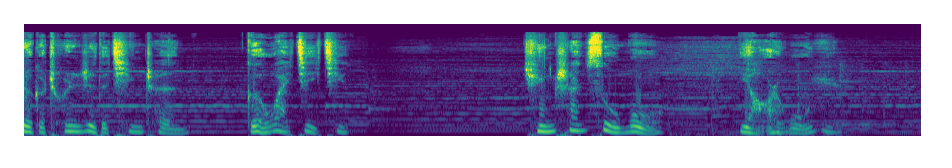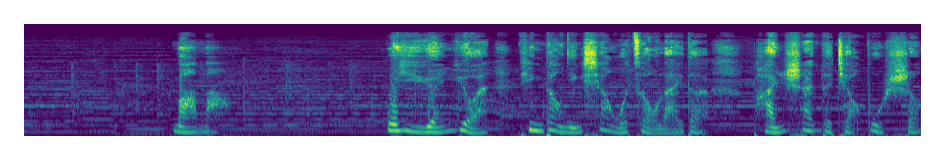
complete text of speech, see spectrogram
这个春日的清晨，格外寂静，群山肃穆，鸟儿无语。妈妈，我已远远听到您向我走来的蹒跚的脚步声。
